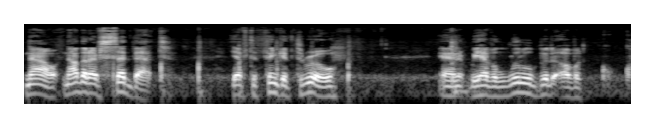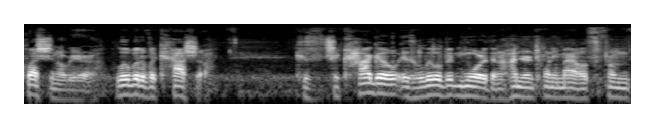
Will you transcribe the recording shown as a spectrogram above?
Now, now that I've said that, you have to think it through. And we have a little bit of a question over here, a little bit of a kasha. Because Chicago is a little bit more than 120 miles from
